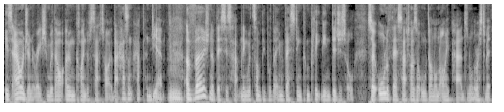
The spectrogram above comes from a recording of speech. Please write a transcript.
is our generation with our own kind of satire. That hasn't happened yet. Mm. A version of this is happening with some people that are investing completely in digital. So all of their satires are all done on iPads and all the rest of it.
